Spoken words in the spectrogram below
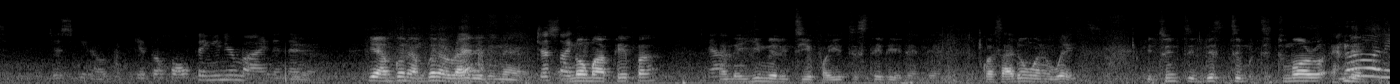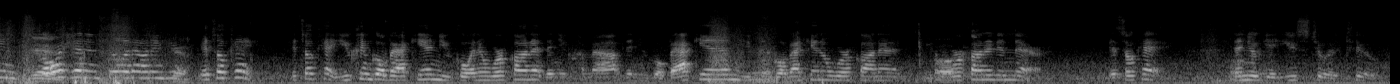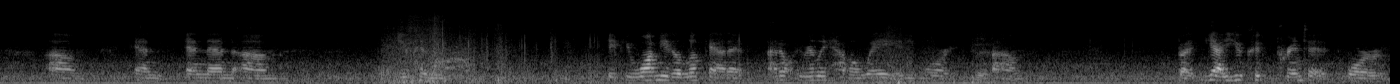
just, you know, get the whole thing in your mind and Yeah. then, Yeah, I'm gonna, I'm gonna write Yeah. it in a Just like- normal paper yeah. and then email it to you for you to study it and then, because I don't want to wait between this to, to tomorrow and No, I then. mean, go ahead and fill it out in here. It's okay. It's okay. You can go back in, you go in and work on it, then you come out, then you go back in, you can go back in and work on it. You can work on it in there. It's okay. Then you'll get used to it too. Um, and, and then, um, you can, if you want me to look at it, I don't really have a way anymore. Yeah. Um, But yeah, you could print it or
